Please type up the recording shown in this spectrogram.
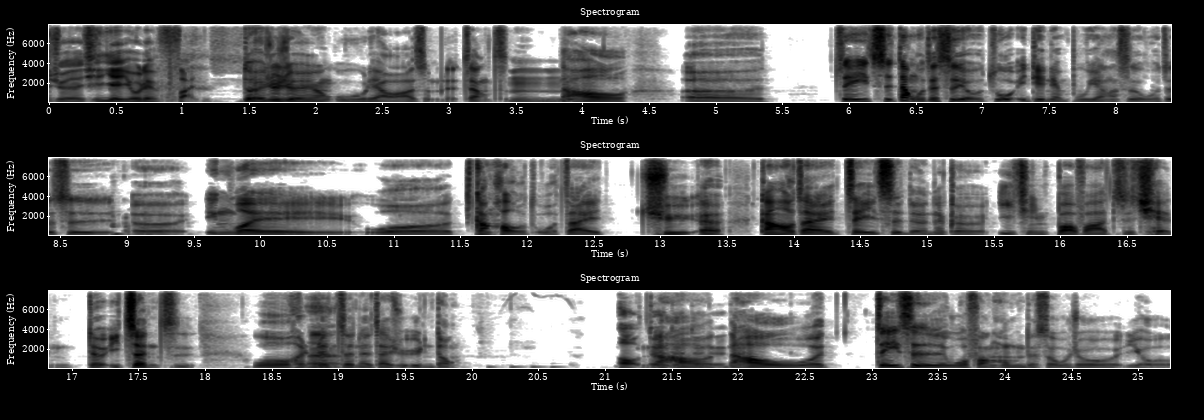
觉得其实也有点烦。对，就觉得有点无聊啊什么的这样子，嗯，嗯然后呃，这一次，但我这次有做一点点不一样的是，我这次呃，因为我刚好我在去呃，刚好在这一次的那个疫情爆发之前的一阵子，我很认嗯。真的在去运动，哦，对然后然后我这一次我访 home 的时候，我就有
